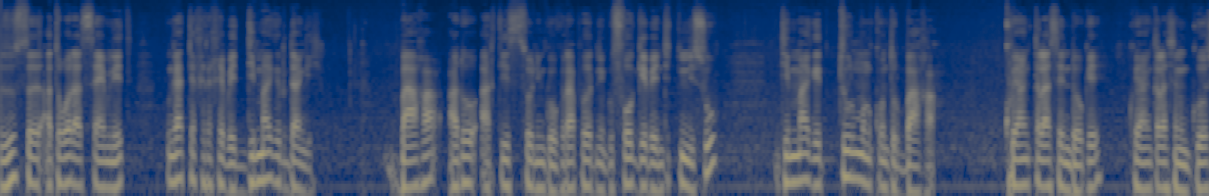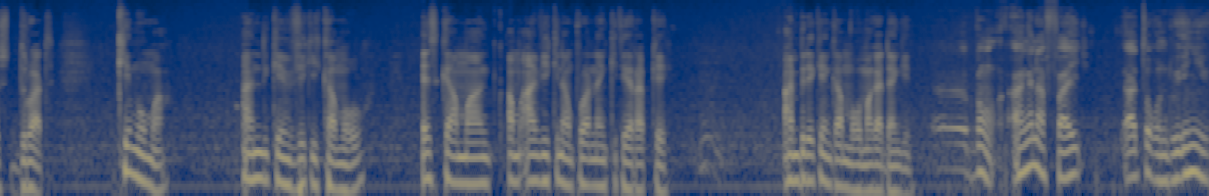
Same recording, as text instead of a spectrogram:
juste atogora 5 minutes nga dimagir dangi. Baha ado artiste soningo rappeur ni fo su tout le monde contre yang classe classe gauche droite. Ke moment andi ken kamo est ce que am envie kina pour nan quitter rap ke? Ambire ken maga dangin euh, bon angana fay atogondu ini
